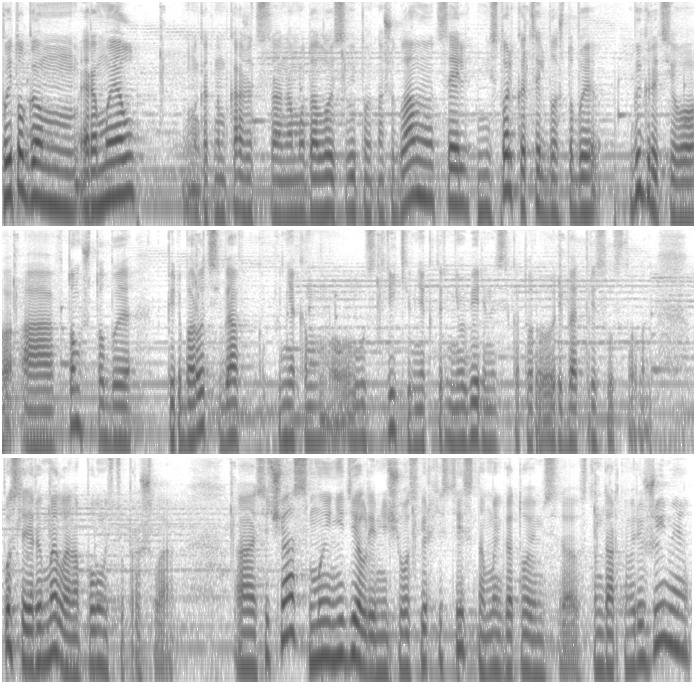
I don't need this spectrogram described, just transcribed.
По итогам RML ну, как нам кажется, нам удалось выполнить нашу главную цель. Не столько цель была, чтобы выиграть его, а в том, чтобы перебороть себя в неком лустрике, в некоторой неуверенности, которая у ребят присутствовала. После РМЛ она полностью прошла. А сейчас мы не делаем ничего сверхъестественного, мы готовимся в стандартном режиме.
